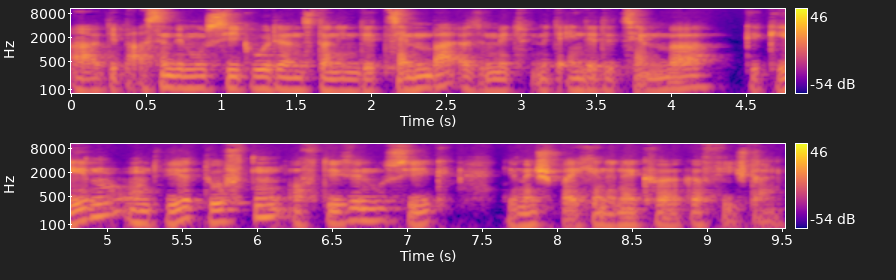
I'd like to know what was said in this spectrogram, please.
Äh, die passende Musik wurde uns dann im Dezember, also mit, mit Ende Dezember gegeben und wir durften auf diese Musik dementsprechend eine Choreografie stellen.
